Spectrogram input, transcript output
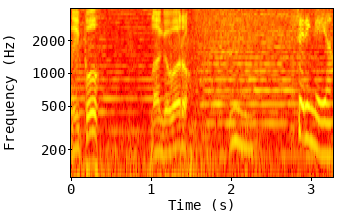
நீ போ நாங்க வரோம். சரிங்கய்யா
